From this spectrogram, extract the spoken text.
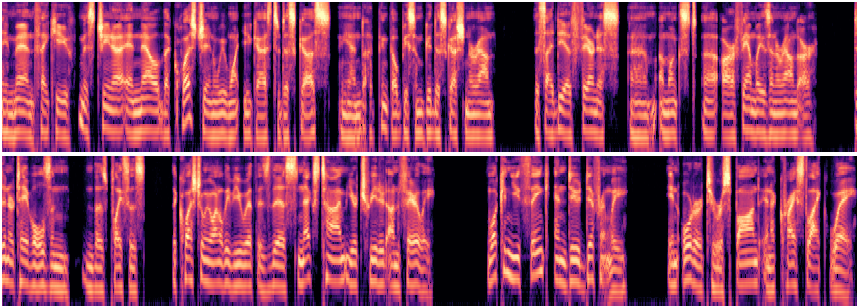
Amen. Thank you, Miss Gina. And now the question we want you guys to discuss, and I think there'll be some good discussion around this idea of fairness um, amongst uh, our families and around our dinner tables and those places. The question we want to leave you with is this next time you're treated unfairly, what can you think and do differently in order to respond in a Christ like way?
